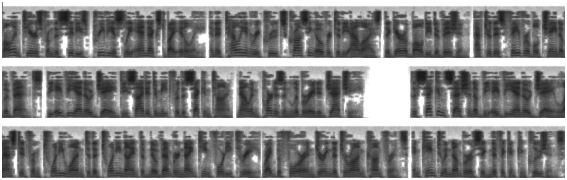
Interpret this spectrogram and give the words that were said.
volunteers from the cities previously annexed by Italy, and Italian recruits crossing over to the Allies the Garibaldi Division. After this favorable chain of events, the AVNOJ decided to meet for the second time, now in partisan-liberated Jajce. The second session of the AVNOJ lasted from 21 to 29 November 1943 right before and during the Tehran Conference, and came to a number of significant conclusions.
